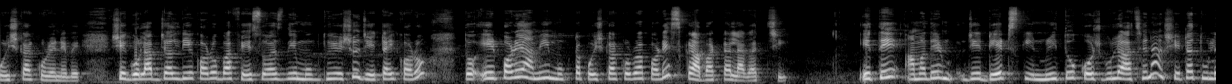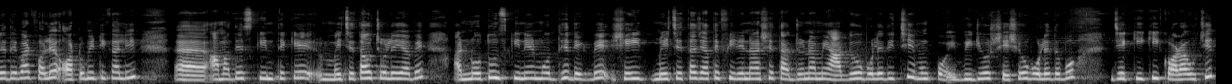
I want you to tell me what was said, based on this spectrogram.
পরিষ্কার করে নেবে। সে গোলাপ জল দিয়ে করো বা ফেস ওয়াশ দিয়ে মুখ ধুয়ে এসো, যেটাই করো। তো এরপরে আমি মুখটা পরিষ্কার করবার পরে স্ক্রাবারটা লাগাচ্ছি। এতে আমাদের যে ডেড স্কিন মৃত কোষগুলো আছে না, সেটা তুলে দেবার ফলে অটোমেটিক্যালি আমাদের স্কিন থেকে মেচেতাও চলে যাবে। আর নতুন স্কিনের মধ্যে দেখবে সেই মেচেতা যাতে ফিরে না আসে, তার জন্য আমি আগেও বলে দিচ্ছি এবং ভিডিওর শেষেও বলে দেবো যে কি কি করা উচিত।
